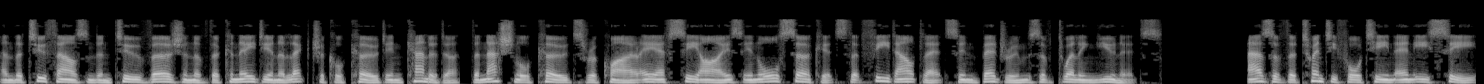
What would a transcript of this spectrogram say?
and the 2002 version of the Canadian Electrical Code in Canada, the national codes require AFCIs in all circuits that feed outlets in bedrooms of dwelling units. As of the 2014 NEC,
